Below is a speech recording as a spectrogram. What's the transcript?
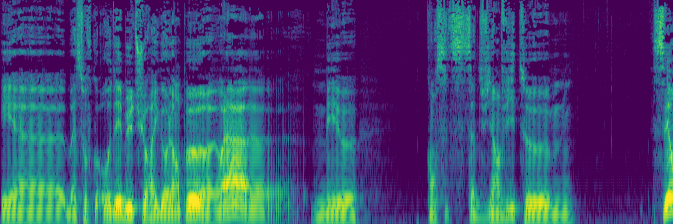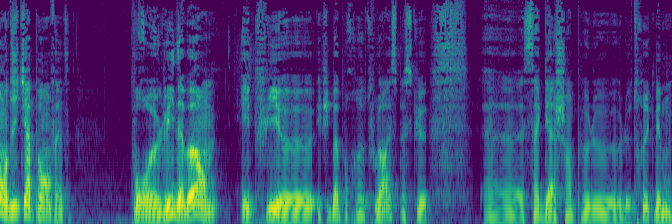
Et euh, bah, sauf qu'au début, tu rigoles un peu, euh, voilà, euh, mais euh, quand ça devient vite, c'est handicapant en fait. Pour lui d'abord, et puis et puis bah pour tout le reste parce que ça gâche un peu le, le truc. Mais bon,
